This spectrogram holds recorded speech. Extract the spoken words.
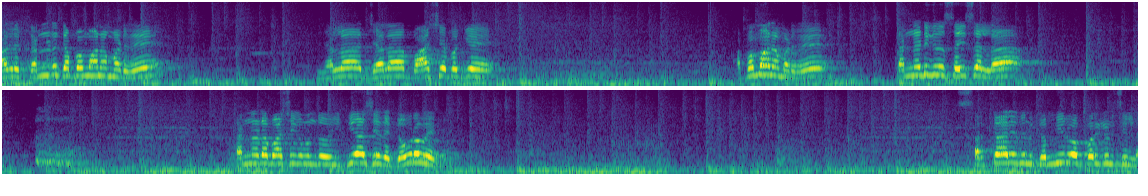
ಆದರೆ ಕನ್ನಡಕ್ಕೆ ಅಪಮಾನ ಮಾಡಿದರೆ ನೆಲ, ಜಲ, ಭಾಷೆ ಬಗ್ಗೆ ಅಪಮಾನ ಮಾಡಿದರೆ ಕನ್ನಡಿಗರು ಸಹಿಸಲ್ಲ. ಕನ್ನಡ ಭಾಷೆಗೆ ಒಂದು ಇತಿಹಾಸ ಇದೆ, ಗೌರವ ಇದೆ. ಸರ್ಕಾರ ಇದನ್ನು ಗಂಭೀರವಾಗಿ ಪರಿಗಣಿಸಿಲ್ಲ.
